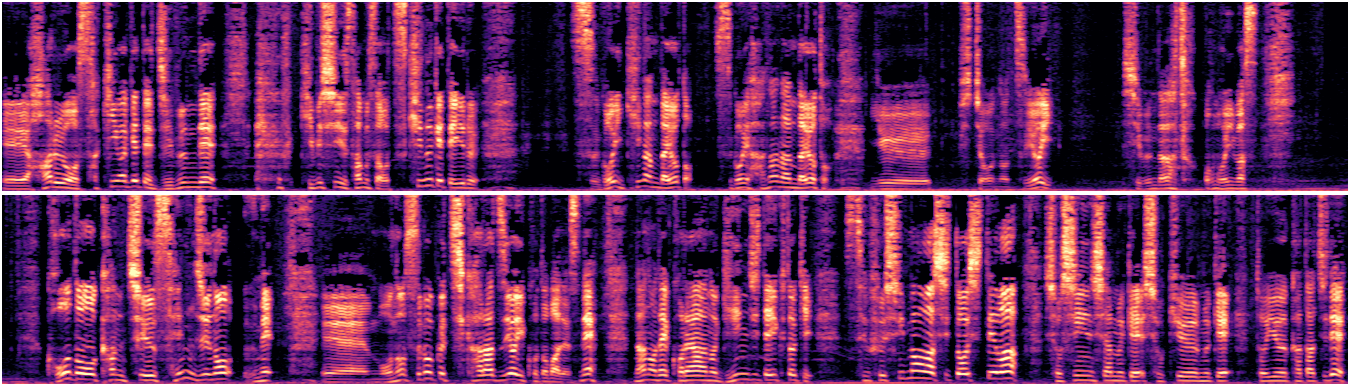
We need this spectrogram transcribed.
えー、春を先駆けて自分で 厳しい寒さを突き抜けている、すごい木なんだよと、すごい花なんだよという主張の強い詩文だなと思います。行動間中千樹の梅。えー、ものすごく力強い言葉ですね。なので、これはあの、吟じていくとき、節回しとしては、初心者向け、初級向けという形で、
